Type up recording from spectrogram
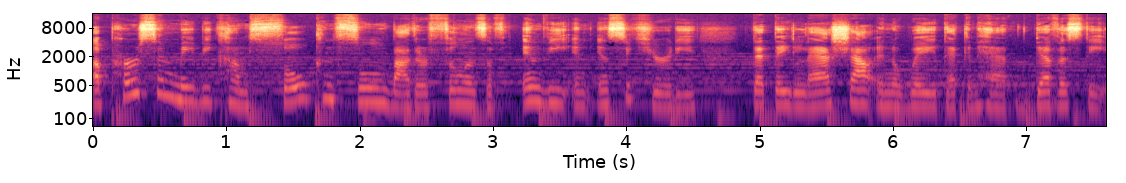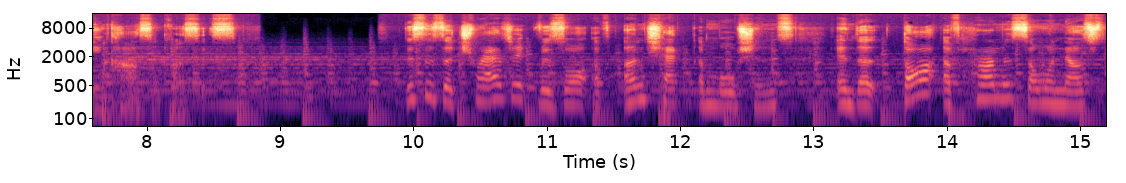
A person may become so consumed by their feelings of envy and insecurity that they lash out in a way that can have devastating consequences. This is a tragic result of unchecked emotions, and the thought of harming someone else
